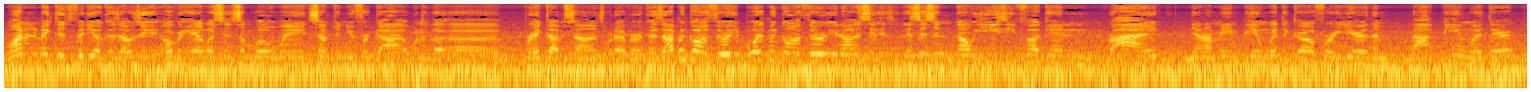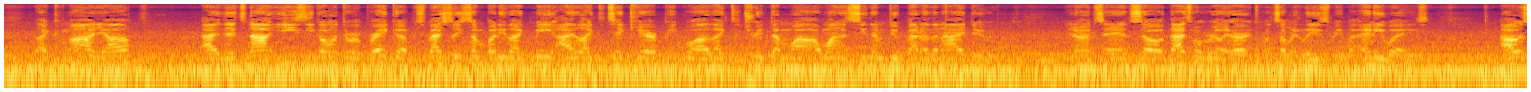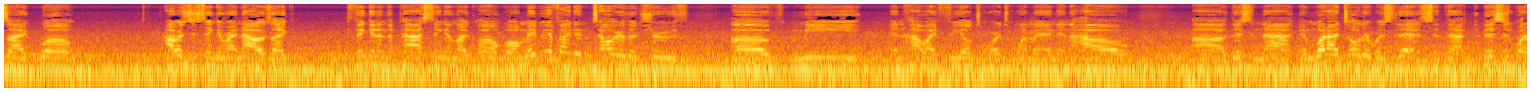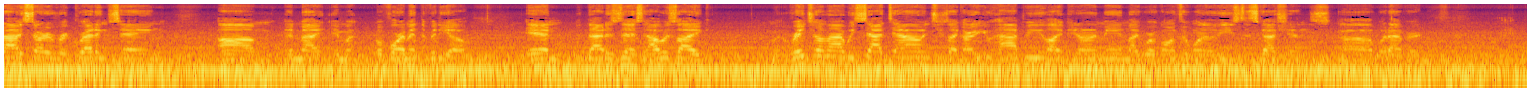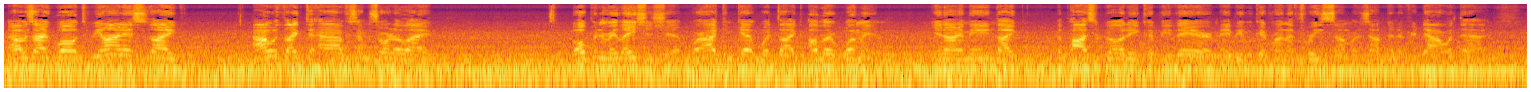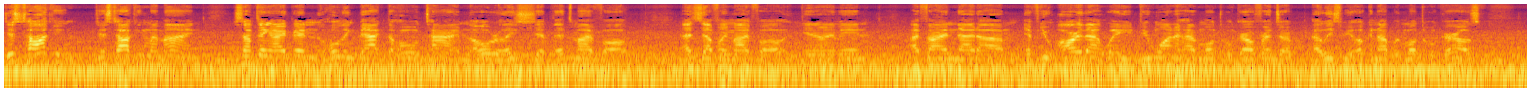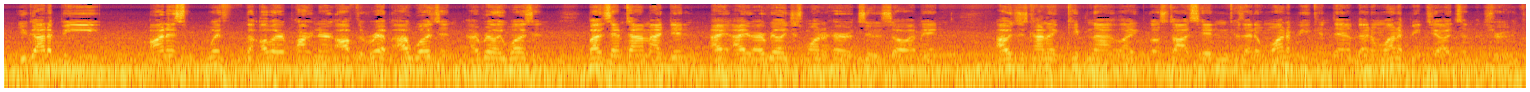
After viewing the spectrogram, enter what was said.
wanted to make this video because I was over here listening to some Lil Wayne, something you forgot, one of the uh, breakup songs, whatever. Because I've been going through it. Your boy's been going through. You know, this isn't, this isn't no easy fucking ride. You know what I mean? Being with the girl for a year and then not being with her. Like, come on, y'all. It's not easy going through a breakup, especially somebody like me. I like to take care of people. I like to treat them well. I want to see them do better than I do. You know what I'm saying? So that's what really hurts when somebody leaves me. But anyways, I was like, well, I was just thinking right now, I was like, thinking in the past, thinking like, oh, well, maybe if I didn't tell her the truth of me and how I feel towards women and how uh, this and that. And what I told her was this, that this is what I started regretting saying um, in, my, in my, before I made the video. And that is this, I was like, Rachel and I, we sat down she's like, are you happy? Like, you know what I mean? Like we're going through one of these discussions, uh, whatever. I was like, well, to be honest, like, I would like to have some sort of like open relationship where I can get with like other women. You know what I mean? Like the possibility could be there. Maybe we could run a threesome or something if you're down with that. Just talking, just talking my mind. Something I've been holding back the whole time, the whole relationship. That's my fault that's definitely my fault. You know what I mean? I find that um, if you are that way, you do want to have multiple girlfriends or at least be hooking up with multiple girls, you got to be honest with the other partner off the rip. I wasn't. I really wasn't. But at the same time, I did. I, I, I really just wanted her too. So I mean, I was just kind of keeping that like those thoughts hidden because I didn't want to be condemned. I didn't want to be judged in the truth.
